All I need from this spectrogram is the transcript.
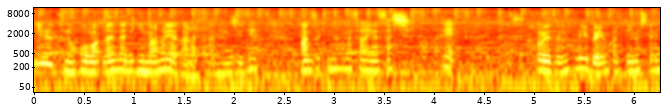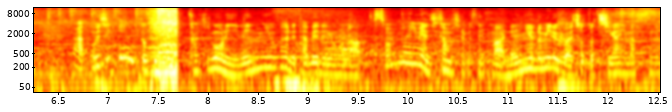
ミルクの方はだんだん的にまろやかな感じで小豆の甘さが優しくてそれぞれミルクが良かった言いましたね。あ宇治金時のかき氷に練乳をかけて食べるようなそんなイメージかもしれません。まあ練乳とミルクはちょっと違いますが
